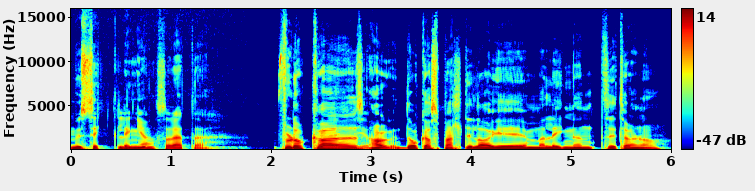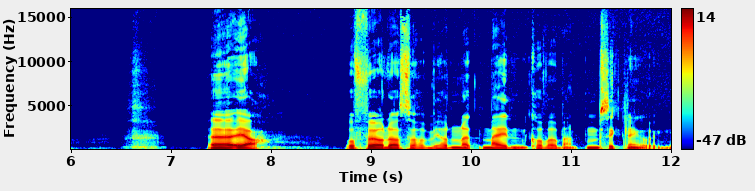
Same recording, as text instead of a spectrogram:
musikklinja, så det heter. For dere har, har, dere har spilt i lag i Malignant Eternal. Uh, ja. Og før da så Vi hadde et Maiden-coverband på Musikklinja òg.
